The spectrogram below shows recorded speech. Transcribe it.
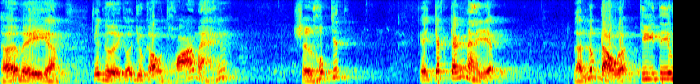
Bởi vì à, cái người có nhu cầu thỏa mãn sự hút chích cái chất trắng này á là lúc đầu á, chi tiêu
